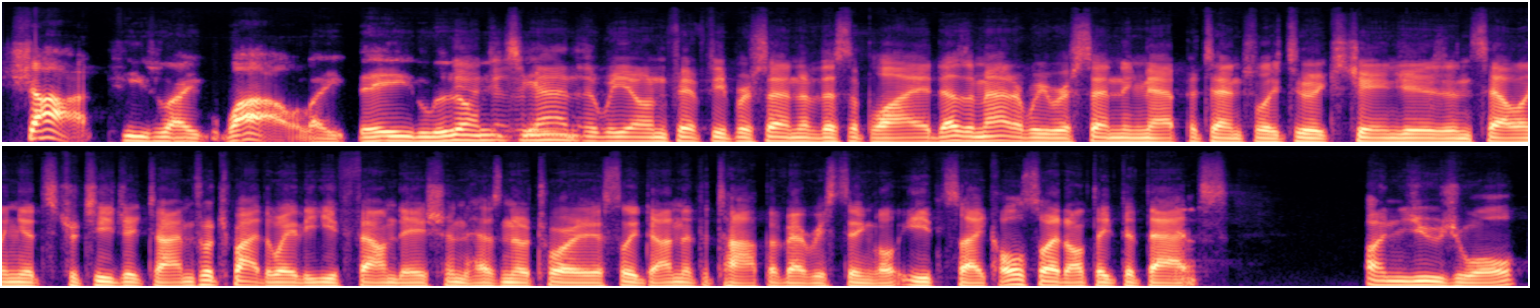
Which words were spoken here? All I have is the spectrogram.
shocked, he's like, wow, like they It literally. doesn't matter that we own 50% of the supply. It doesn't matter we were sending that potentially to exchanges and selling at strategic times, which, by the way, the ETH Foundation has notoriously done at the top of every single ETH cycle. So I don't think that that's unusual.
